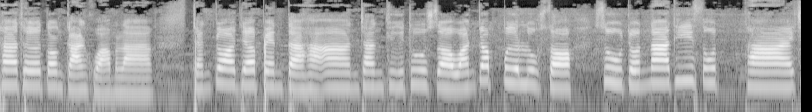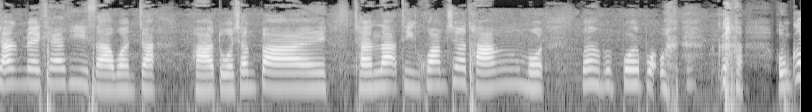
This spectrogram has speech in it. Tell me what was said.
ถ้าเธอต้องการความรัก ฉันก็จะเป็นทหาร ฉันคือทูตสวรรค์กับปืนลูกซอ สู้จนหน้าที่สุดท้าย ฉันไม่แค่ที่สวรรค์จะพาตัวฉันไป ฉันละทิ้งความเชื่อทั้งหมดว่าปอยปอยผมก็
